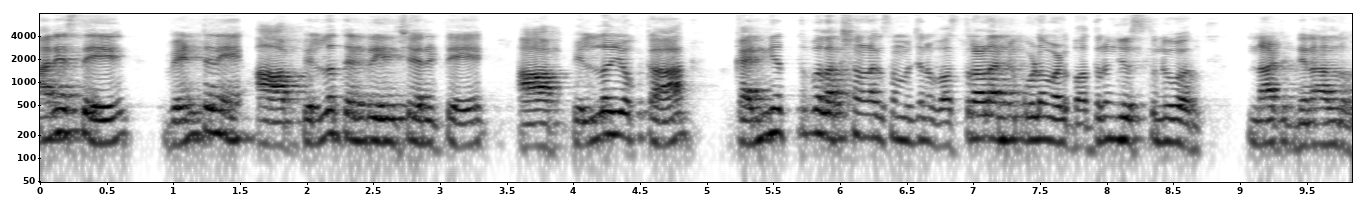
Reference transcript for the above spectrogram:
అనేస్తే వెంటనే ఆ పిల్ల తండ్రి ఏం చేయాలంటే ఆ పిల్ల యొక్క కన్యత్వ లక్షణాలకు సంబంధించిన వస్త్రాలన్నీ కూడా వాళ్ళు భద్రం చేసుకునేవారు నాటి దినాల్లో.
